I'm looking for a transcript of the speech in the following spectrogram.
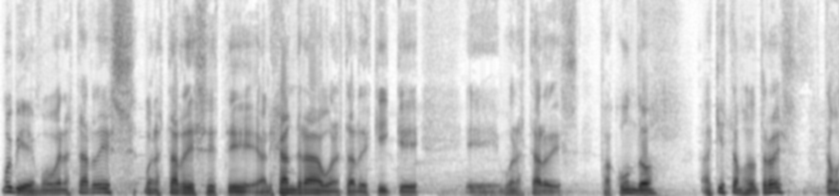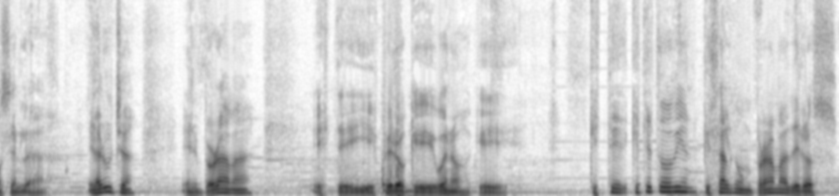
Muy bien, muy buenas tardes. Buenas tardes, este, Alejandra. Buenas tardes, Quique. eh, buenas tardes, Facundo. Aquí estamos otra vez. Estamos en la, en la lucha, en el programa. Este, y espero que, bueno, que, que, esté, que esté todo bien. Que salga un programa de los,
